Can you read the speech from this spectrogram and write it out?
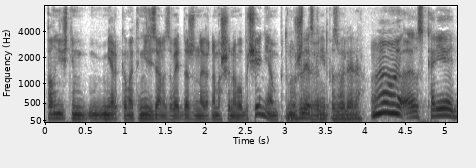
по нынешним меркам это нельзя называть даже, наверное, машинным обучением. Потому Ну, что железки не позволяли. ну, э, скорее,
